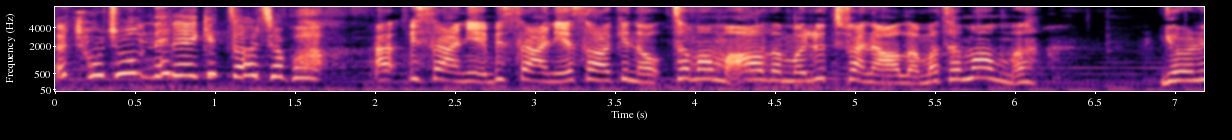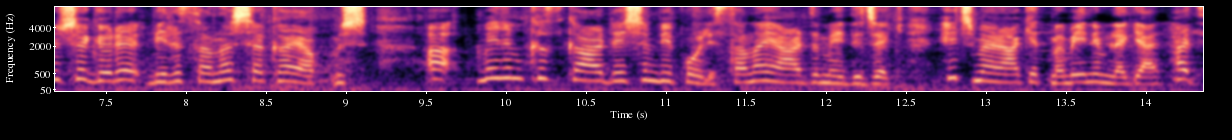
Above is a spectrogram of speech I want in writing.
E, Çocuğum nereye gitti acaba? E, Bir saniye, bir saniye sakin ol. Tamam mı? Ağlama, lütfen ağlama, tamam mı? Görünüşe göre biri sana şaka yapmış. Aa, benim kız kardeşim bir polis sana yardım edecek. Hiç merak etme benimle gel. Hadi.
